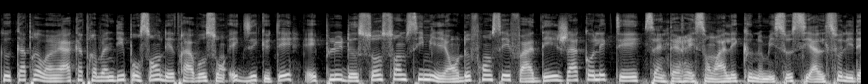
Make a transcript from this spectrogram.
que 80 à 90% des travaux sont exécutés et plus de 66 millions de francs CFA déjà collectés. S'intéressant à l'économie sociale solidaire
